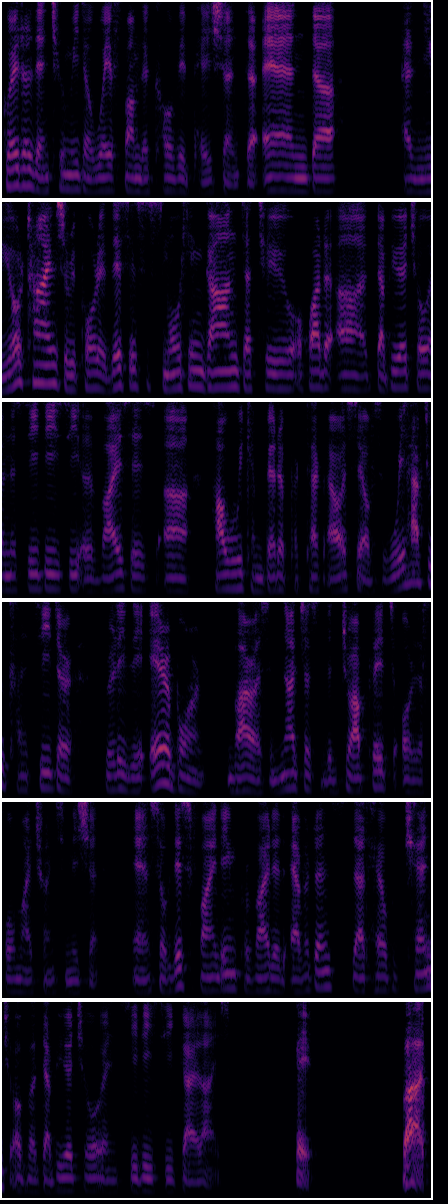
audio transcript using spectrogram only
greater than two meters away from the COVID patient. And uh, New York Times reported this is a smoking gun to what uh, WHO and the CDC advises uh, how we can better protect ourselves. We have to consider really the airborne virus, not just the droplets or the fomite transmission. And so this finding provided evidence that helped change of the WHO and CDC guidelines. Okay, but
